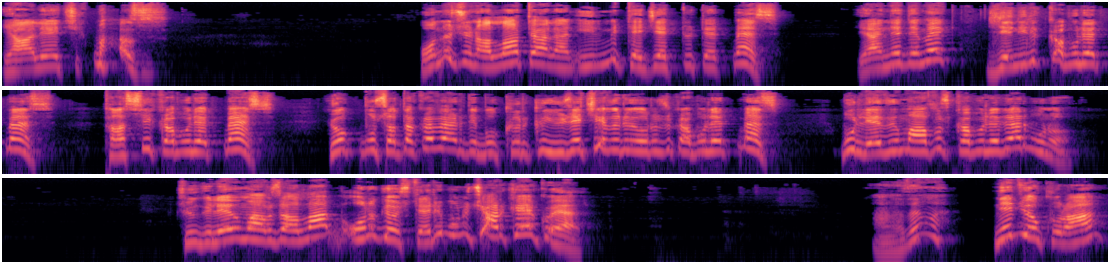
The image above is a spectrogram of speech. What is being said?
İhaleye çıkmaz. Onun için allah Teala'nın ilmi teceddüt etmez. Yani ne demek? Yenilik kabul etmez. Tahsih kabul etmez. Yok bu sadaka verdi, bu kırkı yüze çeviriyoruzu kabul etmez. Bu lev-i mahfuz kabul eder bunu. Çünkü lev-i mahfuz Allah onu gösterir, bunu arkaya koyar. Anladın mı? Ne diyor Kur'an?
